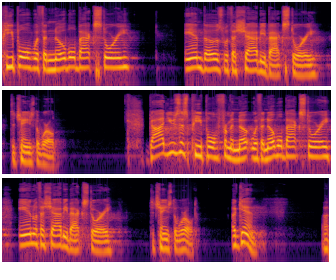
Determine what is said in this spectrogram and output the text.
people with a noble backstory and those with a shabby backstory to change the world. God uses people from a no, with a noble backstory and with a shabby backstory to change the world. Again, uh,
